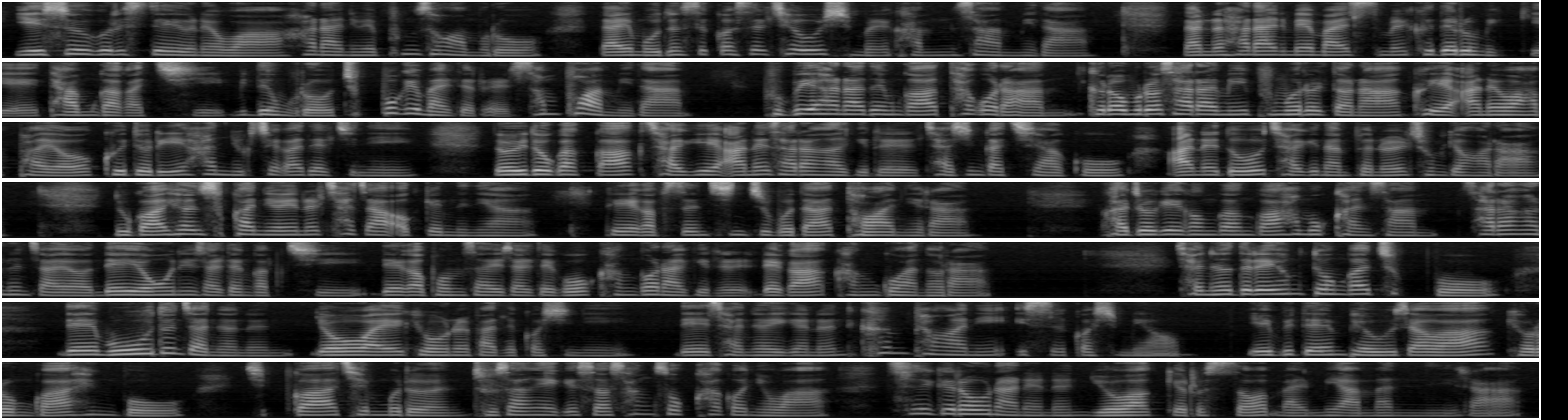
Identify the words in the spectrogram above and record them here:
예수 그리스도의 은혜와 하나님의 풍성함으로 나의 모든 쓸 것을 채우심을 감사합니다. 나는 하나님의 말씀을 그대로 믿기에 다음과 같이 믿음으로 축복의 말들을 선포합니다. 부부의 하나됨과 탁월함. 그러므로 사람이 부모를 떠나 그의 아내와 합하여 그들이 한 육체가 될지니 너희도 각각 자기의 아내 사랑하기를 자신같이 하고 아내도 자기 남편을 존경하라. 누가 현숙한 여인을 찾아 얻겠느냐? 그의 값은 진주보다 더하니라. 가족의 건강과 화목한 삶 사랑하는 자여 내 영혼이 잘된 값이 내가 범사에 잘되고 강건하기를 내가 강구하노라. 자녀들의 형통과 축복 내 모든 자녀는 여호와의 교훈을 받을 것이니 내 자녀에게는 큰 평안이 있을 것이며 예비된 배우자와 결혼과 행복, 집과 재물은 조상에게서 상속하거니와 슬기로운 아내는 여호와께로서 말미암았느니라.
